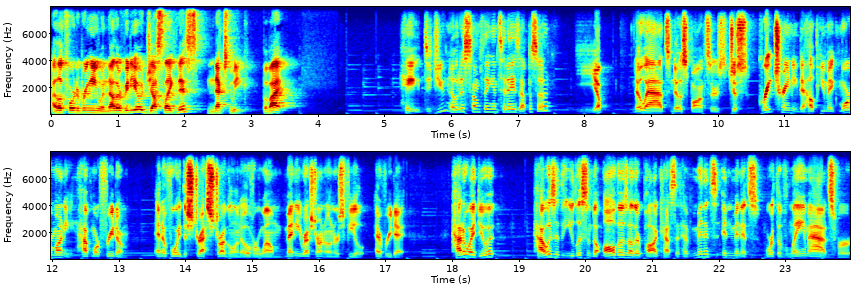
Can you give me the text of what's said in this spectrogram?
I look forward to bringing you another video just like this next week. Bye bye. Hey, did you notice something in today's episode? Yep. No ads, no sponsors, just great training to help you make more money, have more freedom, and avoid the stress, struggle, and overwhelm many restaurant owners feel every day. How do I do it? How is it that you listen to all those other podcasts that have minutes and minutes worth of lame ads for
